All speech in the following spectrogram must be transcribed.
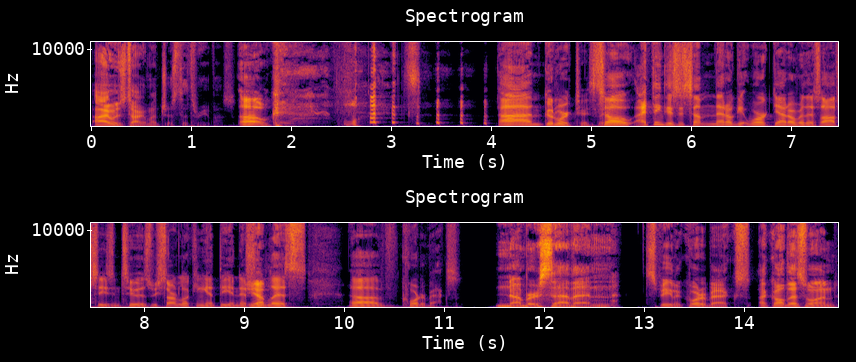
I was talking about just the three of us. Oh, what? Um, Good work, Chase. So I think this is something that'll get worked out over this offseason too, as we start looking at the initial Yep. lists of quarterbacks. Number seven. Speaking of quarterbacks, I call this one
